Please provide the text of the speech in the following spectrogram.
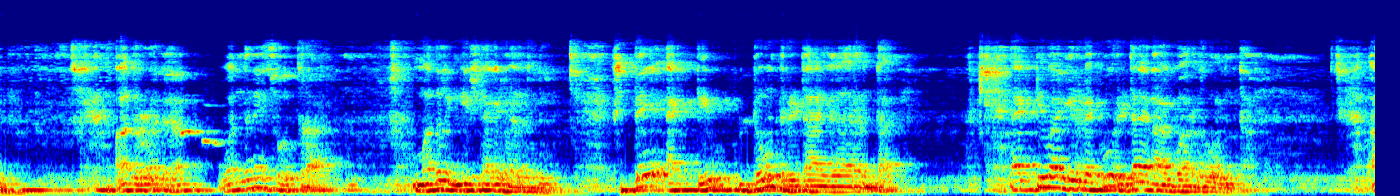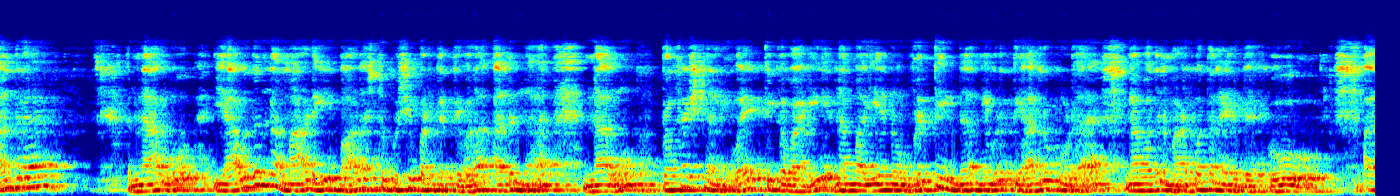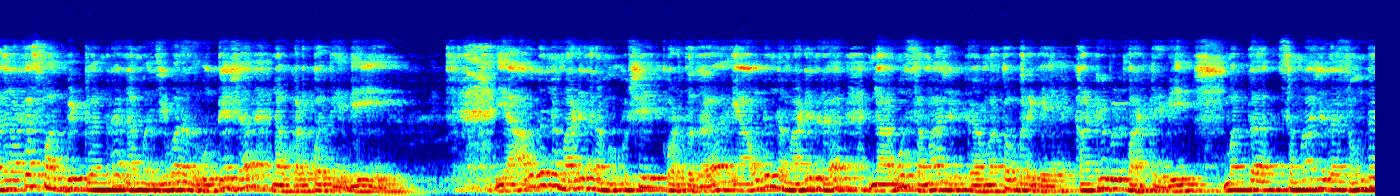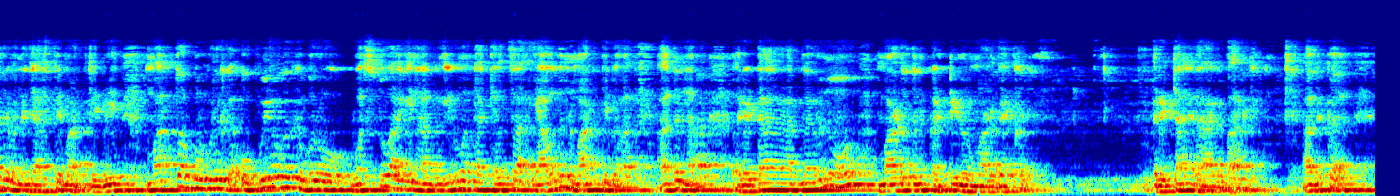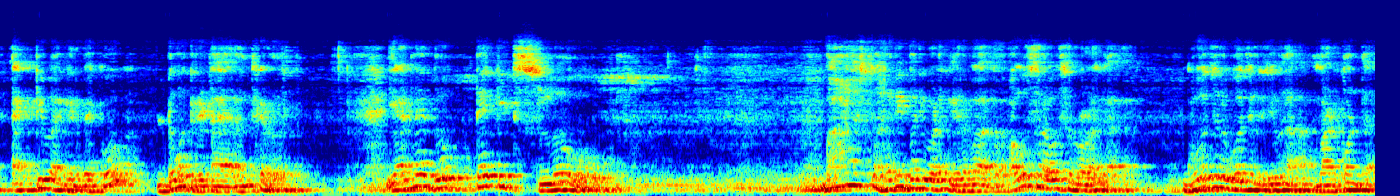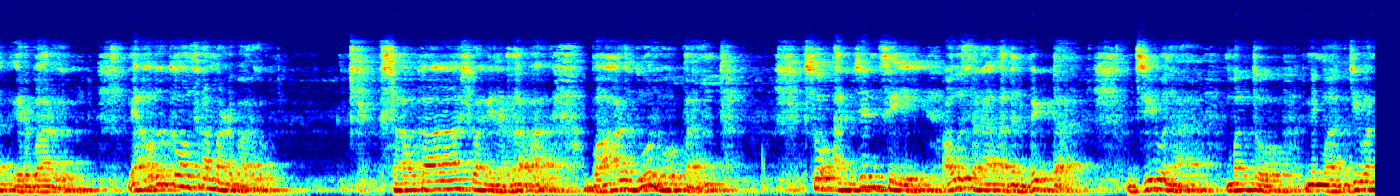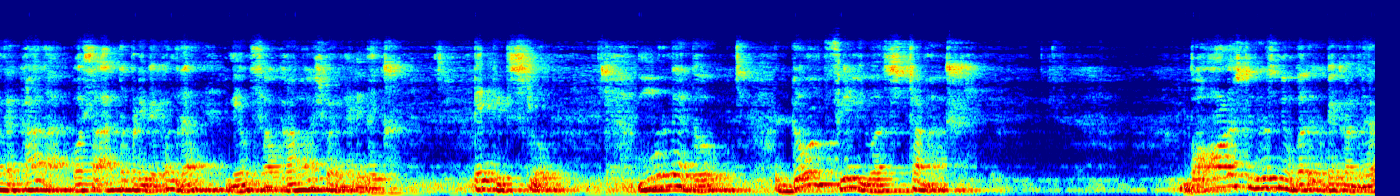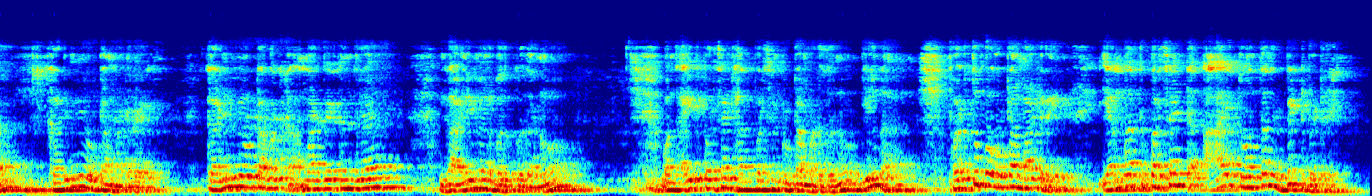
ಅದರೊಳಗ ಒಂದನೇ ಸೂತ್ರ ಮೊದಲು ಇಂಗ್ಲೀಷ್ನಾಗೆ ಹೇಳ್ತೀನಿ. ಸ್ಟೇ ಆಕ್ಟಿವ್ ಡೋಂಟ್ ರಿಟೈರ್ ಅಂತ. ಆಕ್ಟಿವ್ ಆಗಿರ್ಬೇಕು ರಿಟೈರ್ ಆಗಬಾರ್ದು ಅಂತ. ಅಂದ್ರೆ ನಾವು ಯಾವುದನ್ನ ಮಾಡಿ ಬಹಳಷ್ಟು ಖುಷಿ ಪಡ್ತಿರ್ತೀವಲ್ಲ, ಅದನ್ನ ನಾವು ಪ್ರೊಫೆಷನಲಿ ವೈಯಕ್ತಿಕವಾಗಿ ನಮ್ಮ ಏನು ವೃತ್ತಿಯಿಂದ ನಿವೃತ್ತಿ ಆದರೂ ಕೂಡ ನಾವು ಅದನ್ನ ಮಾಡ್ಕೋತಾನೆ ಇರಬೇಕು. ಅದನ್ನ ಅಕಸ್ಮಾತ್ ಬಿಟ್ಟು ಅಂದ್ರೆ ನಮ್ಮ ಜೀವನದ ಉದ್ದೇಶ ನಾವು ಕಳ್ಕೊತೀವಿ. ಯಾವುದನ್ನ ಮಾಡಿದ್ರೆ ನಮ್ಗೆ ಖುಷಿ ಕೊಡ್ತದ, ಯಾವುದನ್ನ ಮಾಡಿದ್ರೆ ನಾವು ಸಮಾಜಕ್ಕೆ ಮತ್ತೊಬ್ಬರಿಗೆ ಕಾಂಟ್ರಿಬ್ಯೂಟ್ ಮಾಡ್ತೀವಿ, ಮತ್ತ ಸಮಾಜದ ಸೌಂದರ್ಯವನ್ನು ಜಾಸ್ತಿ ಮಾಡ್ತೀವಿ ಮತ್ತೊಬ್ಬೊಬ್ಬರಿಗೆ ಉಪಯೋಗಕ್ಕೆ ಬರುವ ವಸ್ತುವಾಗಿ ನಾವು ಇರುವಂತಹ ಕೆಲಸ ಯಾವುದನ್ನು ಮಾಡ್ತೀವಲ್ಲ, ಅದನ್ನ ರಿಟೈರ್ ಆದ್ಮೇಲೂ ಮಾಡೋದನ್ನ ಕಂಟಿನ್ಯೂ ಮಾಡಬೇಕು. ರಿಟೈರ್ ಆಗಬಾರ್ದು. ಅದಕ್ಕೆ ಆಕ್ಟಿವ್ ಆಗಿರ್ಬೇಕು ಡೋಂಟ್ ರಿಟೈರ್ ಅಂತ ಹೇಳೋದು. ಎರಡನೇದು ಟೇಕ್ ಇಟ್ ಸ್ಲೋ ಬಹಳಷ್ಟು ಹರಿಬರಿ ಒಳಗೆ ಇರಬಾರ್ದು. ಅವಸರ ಅವಸರ ಒಳಗ ಗೋಜಲು ಗೋಜಲು ಜೀವನ ಮಾಡ್ಕೊಂಡು ಇರಬಾರ್ದು. ಯಾವುದಕ್ಕೂ ಅವಸರ ಮಾಡಬಾರ್ದು. ಸಾವಕಾಶವಾಗಿ ನಡೆದವ ಬಹಳ ದೂರ ಹೋಗ್ತಾನಂತ. ಸೊ ಅರ್ಜೆನ್ಸಿ ಅವಸರ ಅದನ್ನು ಬಿಟ್ಟ ಜೀವನ ಮತ್ತು ನಿಮ್ಮ ಜೀವನದ ಕಾಲ ಹೊಸ ಅರ್ಥ ಪಡಿಬೇಕಂದ್ರೆ ನೀವು ಸಾವಕಾಶವಾಗಿ ನಡೀಬೇಕು. ಟೇಕ್ ಇಟ್ ಸ್ಲೋ ಮೂರನೇದು ಡೋಂಟ್ ಫೀಲ್ ಯುವರ್ ಸ್ಟಮಕ್ ಬಹಳಷ್ಟು ದಿವಸ ನೀವು ಬದುಕಬೇಕಂದ್ರೆ ಕಡಿಮೆ ಊಟ ಮಾಡಬೇಕು ಕಡಿಮೆ ಊಟ ಬಕ್- ಮಾಡ್ಬೇಕಂದ್ರೆ ಗಾಳಿ ಮೇಲೆ ಬದುಕೋದನು, ಒಂದು ಐದು ಪರ್ಸೆಂಟ್ ಹತ್ತು ಪರ್ಸೆಂಟ್ ಊಟ ಮಾಡೋದನು, ಇಲ್ಲ. ತುಂಬ ಊಟ ಮಾಡ್ರಿ. ಎಂಬತ್ತು ಪರ್ಸೆಂಟ್ ಆಯಿತು ಅಂತಂದ್ರೆ ಬಿಟ್ಟು ಬಿಡ್ರಿ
